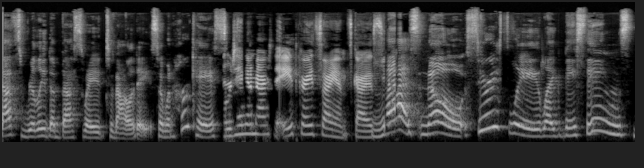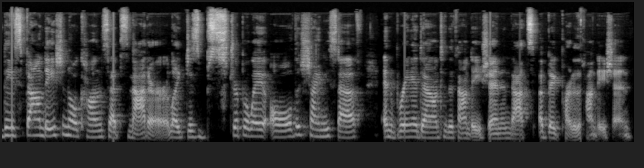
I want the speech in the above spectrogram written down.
That's really the best way to validate. So in her case, we're taking it back to eighth grade science, guys. Yes, no, seriously, like these things, these foundational concepts matter. Like just strip away all the shiny stuff and bring it down to the foundation. And that's a big part of the foundation.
